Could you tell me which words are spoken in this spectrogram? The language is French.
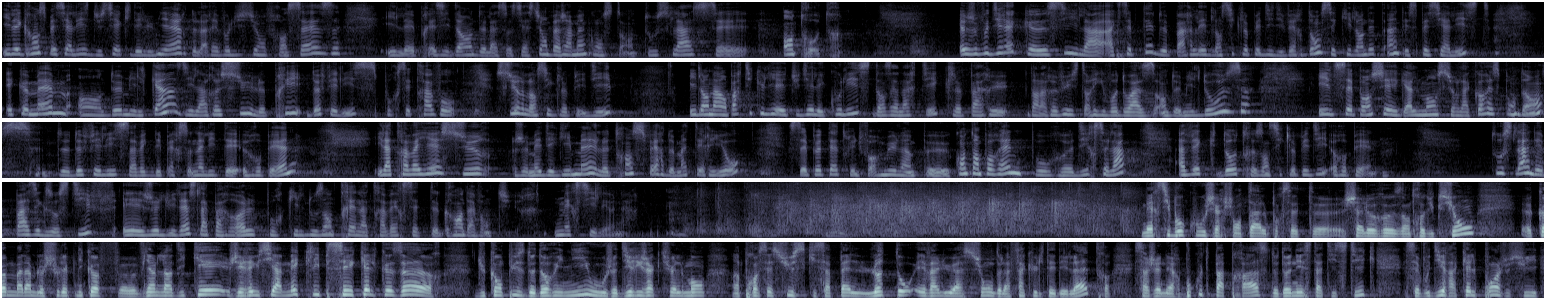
Il est grand spécialiste du siècle des Lumières, de la Révolution française. Il est président de l'association Benjamin Constant. Tout cela, c'est entre autres. Je vous dirais que s'il a accepté de parler de l'encyclopédie du Verdon, c'est qu'il en est un des spécialistes et que même en 2015, il a reçu le prix de Félix pour ses travaux sur l'encyclopédie. Il en a en particulier étudié les coulisses dans un article paru dans la revue historique vaudoise en 2012. Il s'est penché également sur la correspondance de De Félix avec des personnalités européennes. Il a travaillé sur je mets des guillemets, le transfert de matériaux. C'est peut-être une formule un peu contemporaine pour euh, dire cela, avec d'autres encyclopédies européennes. Tout cela n'est pas exhaustif et je lui laisse la parole pour qu'il nous entraîne à travers cette grande aventure. Merci Léonard. Merci beaucoup, cher Chantal, pour cette euh, chaleureuse introduction. Euh, comme Madame le Choulepnikov euh, vient de l'indiquer, j'ai réussi à m'éclipser quelques heures du campus de Dorigny, où je dirige actuellement un processus qui s'appelle l'auto-évaluation de la faculté des lettres. Ça génère beaucoup de paperasse, de données statistiques. C'est vous dire à quel point je suis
